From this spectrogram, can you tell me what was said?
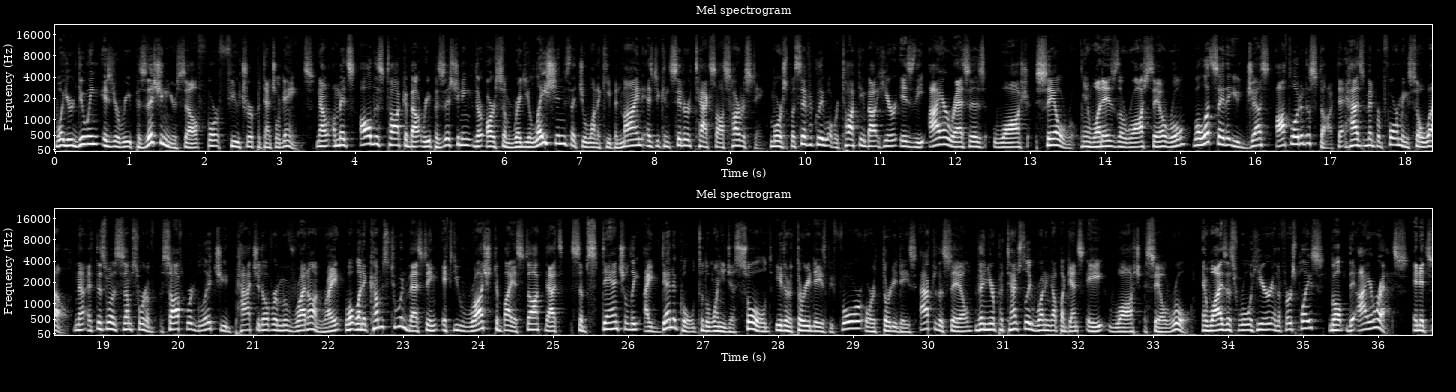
what you're doing is you're repositioning yourself for future potential gains. Now, amidst all this talk about repositioning, there are some regulations that you'll want to keep in mind as you consider tax loss harvesting. More specifically, what we're talking about here is the IRS's wash sale rule. And what is the wash sale rule? Well, let's say that you just offloaded a stock that hasn't been performing so well. Now, if this was some sort of software glitch, you'd patch it over and move right on, right? Well, when it comes to investing, if you rush to buy a stock that's substantially identical to the one you just sold, either 30 days before or 30 days after the sale, then you're potentially running up against a wash sale rule. And why is this rule here in the first place? Well, the IRS, in its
